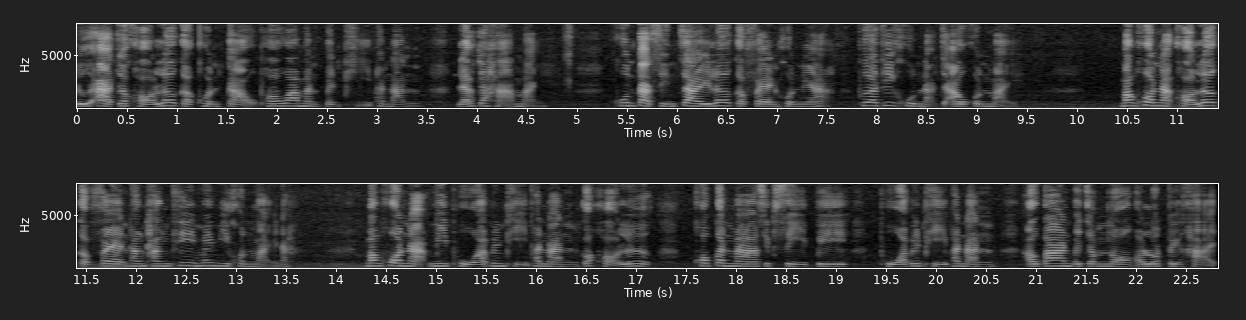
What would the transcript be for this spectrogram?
หรืออาจจะขอเลิกกับคนเก่า เพราะว่ามันเป็นผีพนัน แล้วจะหาใหม่ คุณตัดสินใจเลิกกับแฟนคนเนี้ย เพื่อที่คุณน่ะจะเอาคนใหม่ บางคนน่ะขอเลิกกับแฟนทั้งๆทที่ไม่มีคนใหม่นะ บางคนน่ะมีผัวเป็นผีพนันก็ขอเลิก คบกันมาสิบสี่ปี ผัวเป็นผีพนัน เอาบ้านไปจำนอง เอารถไปขาย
